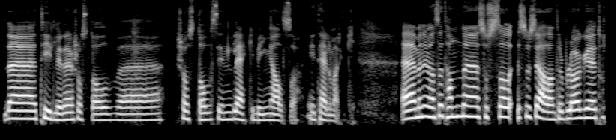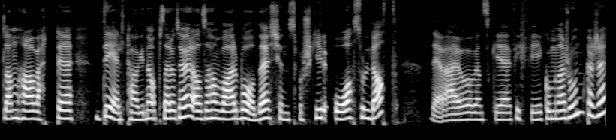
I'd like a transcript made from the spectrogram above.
Det er tidligere Sjåstolv, uh, Sjåstolv sin lekebinge, altså, i Telemark. Eh, men uansett, han eh, sosialantropolog eh, Totland har vært deltakende observatør. Altså han var både kjønnsforsker og soldat. Det er jo ganske fiffig kombinasjon, kanskje.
